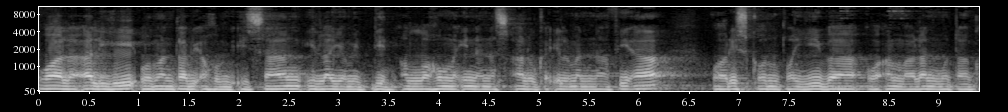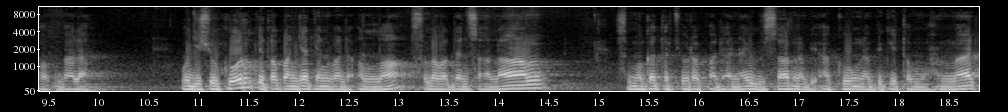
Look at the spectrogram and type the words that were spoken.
wa ala alihi wa man tabi'ahum bi ihsan ila yaumiddin. Allahumma inna nas'aluka ilman nafi'a wa rizqan thayyiba wa amalan mutaqabbala. Puji syukur kita panjatkan pada Allah, salawat dan salam semoga tercurah pada Nabi besar, Nabi agung, Nabi kita Muhammad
